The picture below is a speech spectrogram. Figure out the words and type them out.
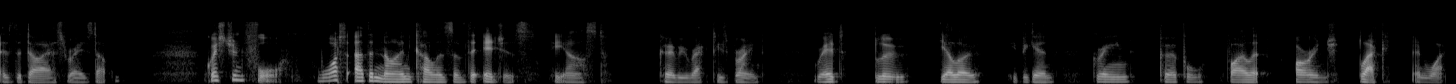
as the dais raised up. Question four. What are the nine colors of the edges? he asked. Koby racked his brain. Red, blue, yellow, he began, green, purple, violet, orange, black, and white.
